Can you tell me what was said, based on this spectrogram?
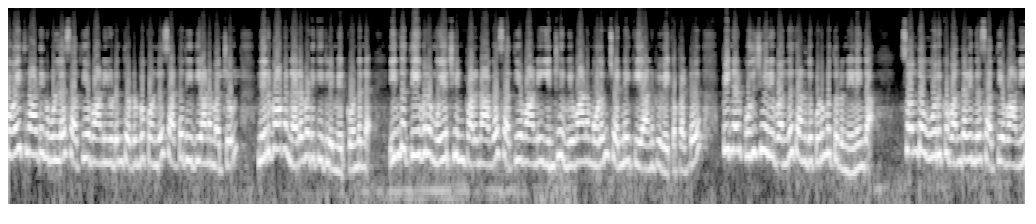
குவைத் நாட்டில் உள்ள சத்யவாணியுடன் தொடர்பு கொண்டு சட்ட ரீதியான மற்றும் நிர்வாக நடவடிக்கைகளை மேற்கொண்டனர். இந்த தீவிர முயற்சியின் பலனாக சத்தியவாணி இன்று விமானம் மூலம் சென்னைக்கு அனுப்பி வைக்கப்பட்டு பின்னர் புதுச்சேரி வந்து தனது குடும்பத்துடன் இணைந்தார். சொந்த ஊருக்கு வந்தடைந்த சத்யவாணி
